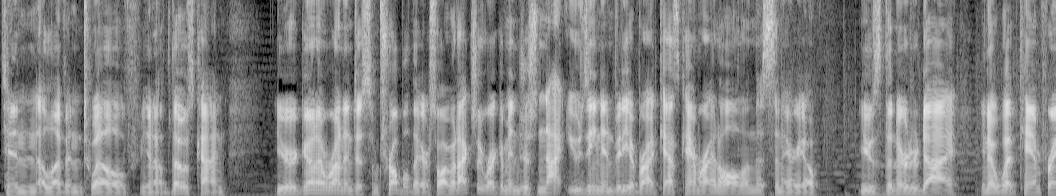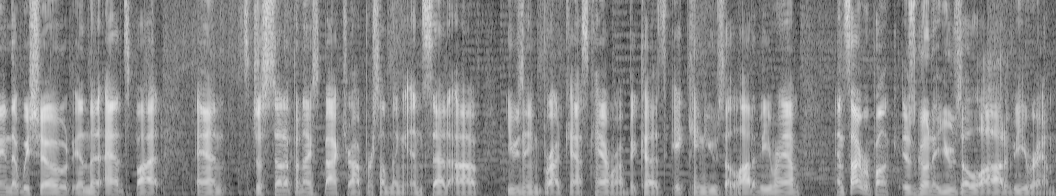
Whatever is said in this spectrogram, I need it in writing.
10, 11, 12, you know, those kind, you're gonna run into some trouble there. So I would actually recommend just not using NVIDIA broadcast camera at all in this scenario. Use the Nerd or Die, you know, webcam frame that we showed in the ad spot and just set up a nice backdrop or something instead of using broadcast camera because it can use a lot of VRAM and Cyberpunk is gonna use a lot of VRAM,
